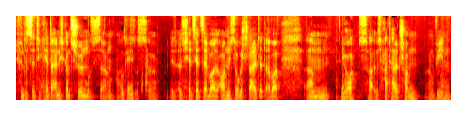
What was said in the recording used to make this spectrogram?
ich finde das Etikett eigentlich ganz schön, muss ich sagen. Also okay. Ist, äh, also ich hätte es jetzt selber auch nicht so gestaltet, aber ähm, ja, es, es hat halt schon irgendwie ein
